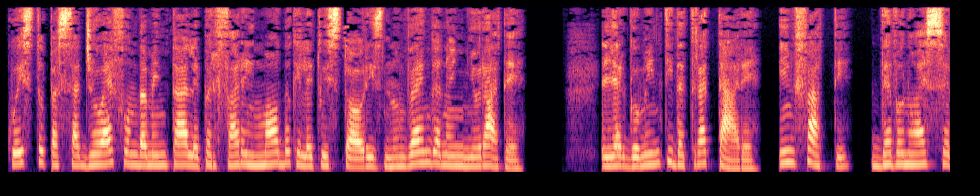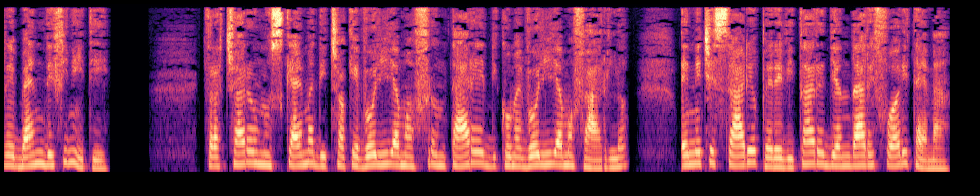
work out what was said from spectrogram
Questo passaggio è fondamentale per fare in modo che le tue stories non vengano ignorate. Gli argomenti da trattare, infatti, devono essere ben definiti tracciare uno schema di ciò che vogliamo affrontare e di come vogliamo farlo, è necessario per evitare di andare fuori tema.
